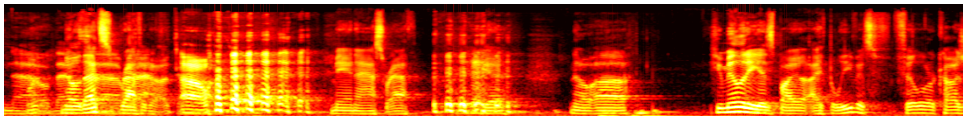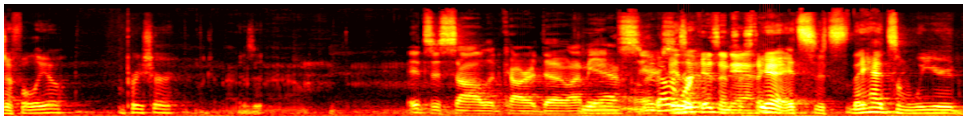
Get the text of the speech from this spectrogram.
No, that's, no, that's uh, Wrath of God. Oh, Man ass wrath. yeah. No, uh, humility is by I believe it's Phil or Kaja Foglio. I'm pretty sure. Is it? It's a solid card, though. I mean, yeah. seriously. Is Artwork it? is interesting. Yeah, it's it's. They had some weird,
